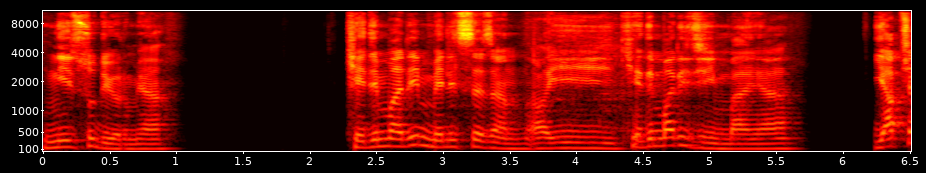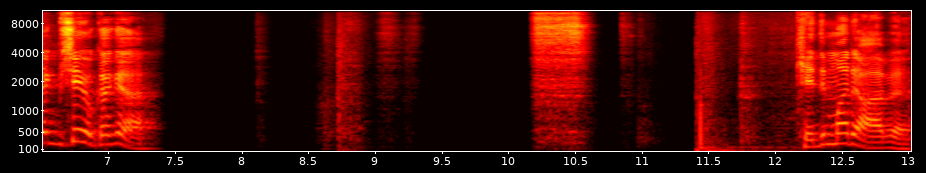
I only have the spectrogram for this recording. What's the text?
Nilsu diyorum ya. Kedi Mari Melis Sezen. Ay Kedi Mari'ciyim ben ya. Yapacak bir şey yok aga. Kedi Mari abi.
